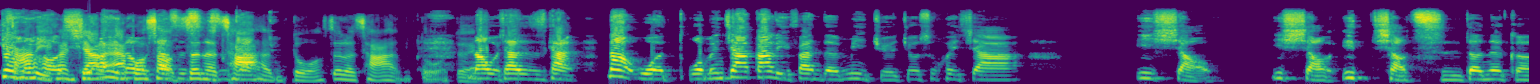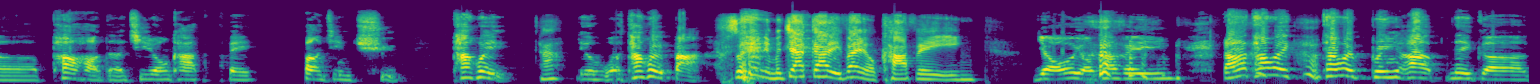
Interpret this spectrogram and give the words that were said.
咖喱饭加了 Apple sauce 真的差很多，真的差很多。对，那我下次试试看。那我我们家咖喱饭的秘诀就是会加一小一小一小匙的那个泡好的即溶咖啡放进去，它会啊有我它会把，所以你们家咖喱饭有咖啡因，有有咖啡因，然后它会它会 bring up 那个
